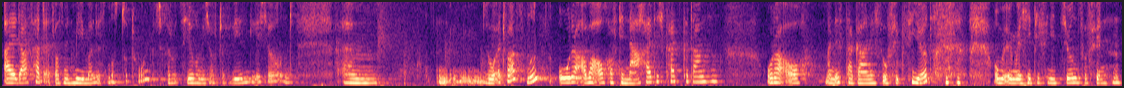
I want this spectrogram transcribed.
all das hat etwas mit Minimalismus zu tun. Ich reduziere mich auf das Wesentliche und ähm, so etwas. Ne? Oder aber auch auf den Nachhaltigkeitsgedanken oder auch, man ist da gar nicht so fixiert, um irgendwelche Definitionen zu finden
